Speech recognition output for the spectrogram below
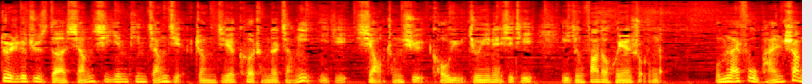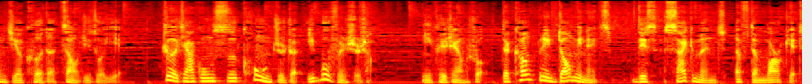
对这个句子的详细音频讲解、整节课程的讲义以及小程序口语纠音练习题已经发到会员手中了。我们来复盘上节课的造句作业。这家公司控制着一部分市场，你可以这样说：The company dominates this segment of the market。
